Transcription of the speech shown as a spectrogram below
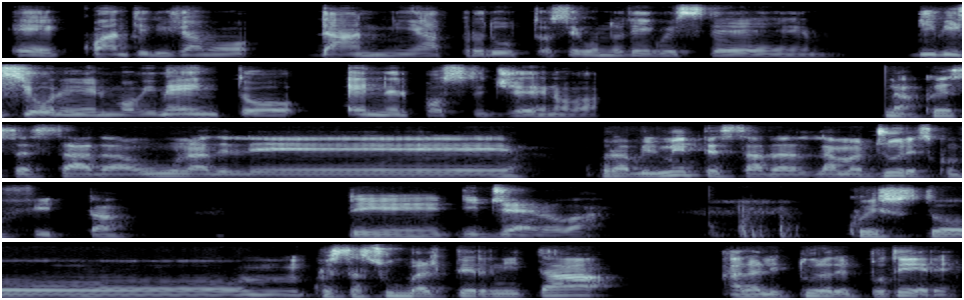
e quanti diciamo, danni ha prodotto secondo te queste divisioni nel movimento e nel post Genova? No, questa è stata una delle probabilmente è stata la maggiore sconfitta di, di Genova. Questo, questa subalternità alla lettura del potere,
